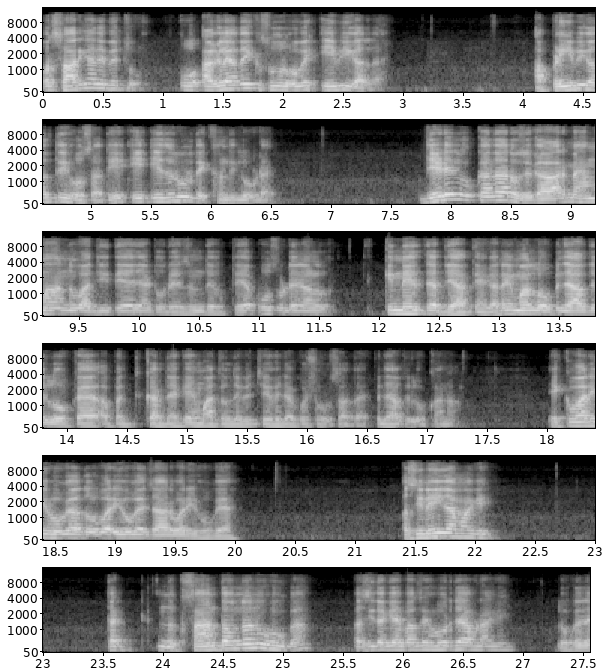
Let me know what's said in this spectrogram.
ਔਰ ਸਾਰੀਆਂ ਦੇ ਵਿੱਚ ਉਹ ਅਗਲਿਆਂ ਦਾ ਹੀ ਕਸੂਰ ਹੋਵੇ, ਇਹ ਵੀ ਗੱਲ ਹੈ। ਆਪਣੀ ਵੀ ਗਲਤੀ ਹੋ ਸਕਦੀ ਹੈ ਇਹ ਇਹ ਜ਼ਰੂਰ ਦੇਖਣ ਦੀ ਲੋੜ ਹੈ। ਜਿਹੜੇ ਲੋਕਾਂ ਦਾ ਰੋਜ਼ਗਾਰ ਮਹਿਮਾਨ ਨਵਾਜੀ ਤੇ ਹੈ ਜਾਂ ਟੂਰਿਜ਼ਮ ਦੇ ਉੱਤੇ ਆ ਉਹ ਤੁਹਾਡੇ ਨਾਲ ਕਿੰਨੇ ਦਰਜਾਤਿਆਂ ਕਰ ਰਹੇ? ਮੰਨ ਲਓ ਪੰਜਾਬ ਦੇ ਲੋਕ ਹੈ ਆਪਾਂ ਕਰਦੇ ਆ ਕਿ ਹਿਮਾਚਲ ਦੇ ਵਿੱਚ ਇਹੋ ਜਿਹਾ ਕੁਝ ਹੋ ਸਕਦਾ ਹੈ ਪੰਜਾਬ ਦੇ ਲੋਕਾਂ ਨਾਲ। ਇੱਕ ਵਾਰੀ ਹੋ ਗਿਆ ਦੋ ਵਾਰੀ ਹੋ ਗਿਆ ਚਾਰ ਵਾਰੀ ਹੋ ਗਿਆ। ਅਸੀਂ ਨਹੀਂ ਜਾਵਾਂਗੇ। ਤਾਂ ਨੁਕਸਾਨ ਤਾਂ ਉਹਨਾਂ ਨੂੰ ਹੋਊਗਾ। ਅਸੀਂ ਤਾਂ ਕਿਸੇ ਪਾਸੇ ਹੋਰ ਜਾ ਵੜਾਂਗੇ। ਲੋਕ ਦੇ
